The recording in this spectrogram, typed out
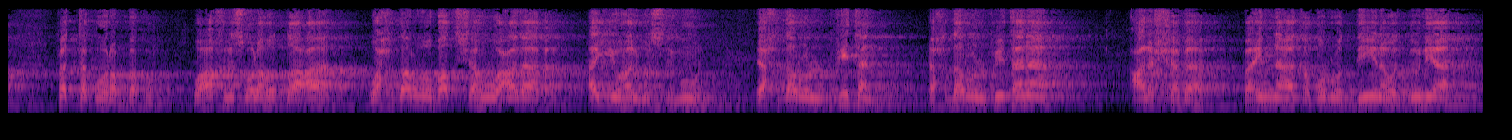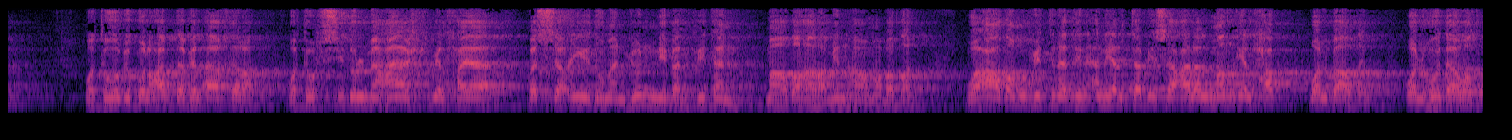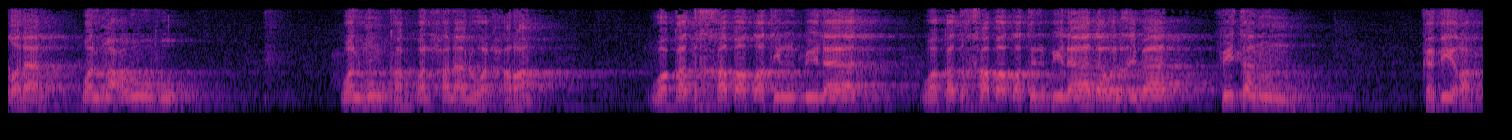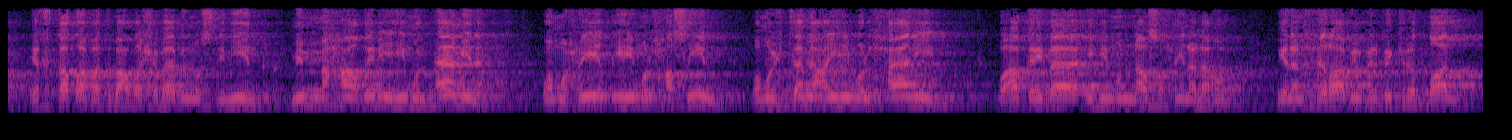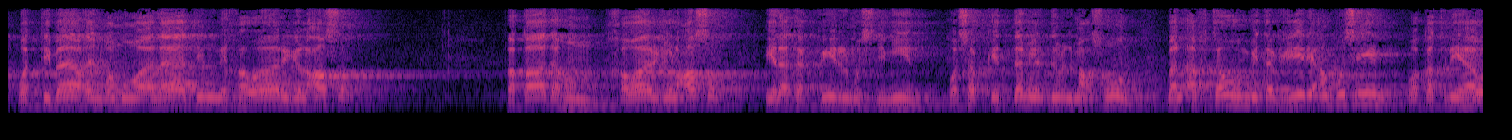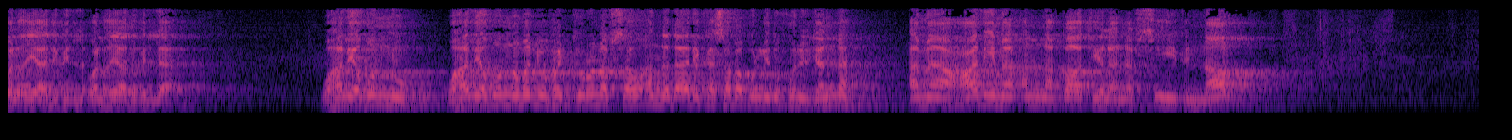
فاتقوا ربكم وأخلصوا له الطاعات واحذروا بطشه وعذابه. أيها المسلمون احذروا الفتن احذروا الفتن على الشباب فإنها تضر الدين والدنيا وتوبق العبد في الآخرة. وتفسد المعاش في الحياة فالسعيد من جنب الفتن ما ظهر منها وما بطن. وأعظم فتنة أن يلتبس على المرء الحق والباطل والهدى والضلال والمعروف والمنكر والحلال والحرام. وقد خبطت البلاد وقد خبطت البلاد والعباد فتن كثيرة اختطفت بعض شباب المسلمين من محاضنهم الآمنة ومحيطهم الحصين ومجتمعهم الحاني وأقربائهم الناصحين لهم إلى انحراف في الفكر الضال واتباع وموالاة لخوارج العصر. فقادهم خوارج العصر إلى تكفير المسلمين وسفك الدم المعصوم بل أفتوهم بتفجير أنفسهم وقتلها والعياذ بالله. وهل يظن وهل يظن من يفجر نفسه أن ذلك سبب لدخول الجنة؟ أما علم أن قاتل نفسه في النار؟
